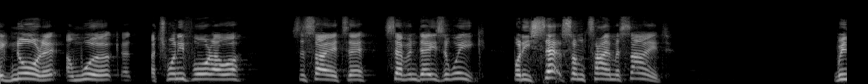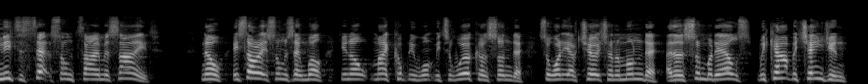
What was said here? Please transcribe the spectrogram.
Ignore it and work at a 24 hour society seven days a week. But he set some time aside. We need to set some time aside. No, it's all right. Someone saying, well, you know, my company want me to work on Sunday. So why do you have church on a Monday? And then somebody else, we can't be changing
